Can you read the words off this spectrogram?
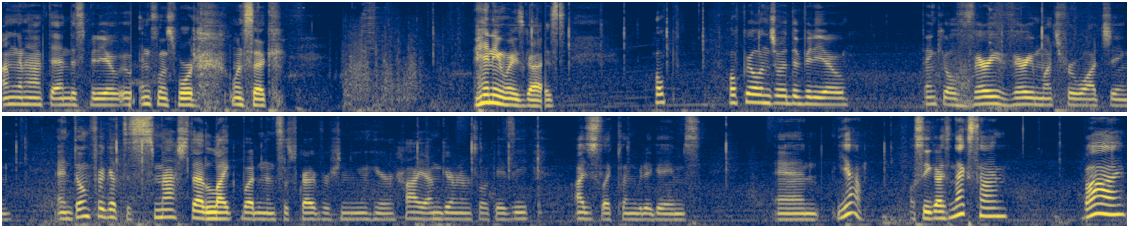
I'm gonna have to end this video. Influence board, one sec. Anyways, guys, hope, hope you all enjoyed the video. Thank you all very, very much for watching. And don't forget to smash that like button and subscribe if you're new here. Hi, I'm Gamer KZ. I just like playing video games. And yeah, I'll see you guys next time. Bye!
